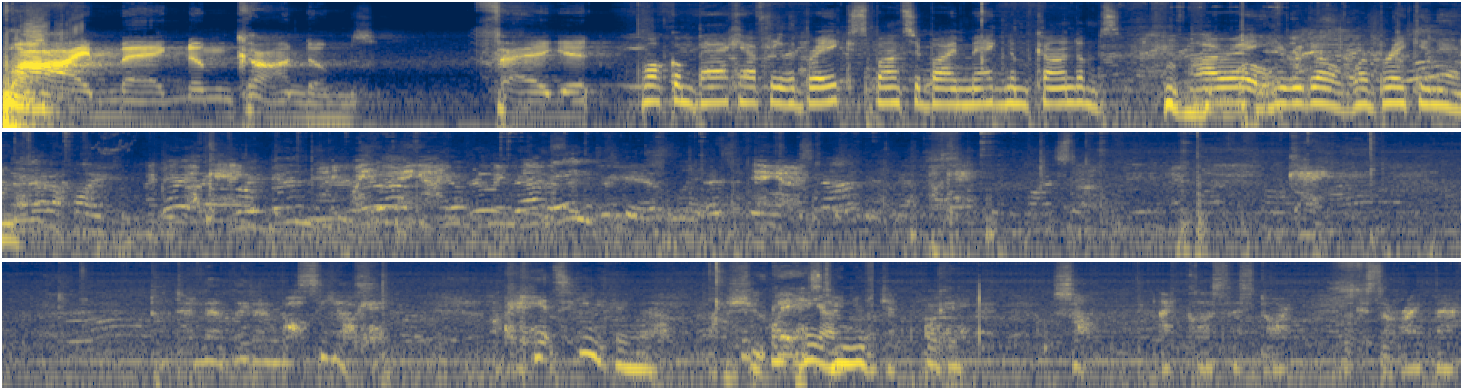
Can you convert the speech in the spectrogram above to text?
Buy Magnum condoms. Faggot. Welcome back after the break, sponsored by Magnum Condoms. All right, here we go. We're breaking in. Okay. Wait, hang on. Hang on. Okay. Stop. Okay. Don't turn that light on. Oh, see, okay. I can't see anything now. Shoot, Wait, hang on. your- Okay. So, I close this door because they're right back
